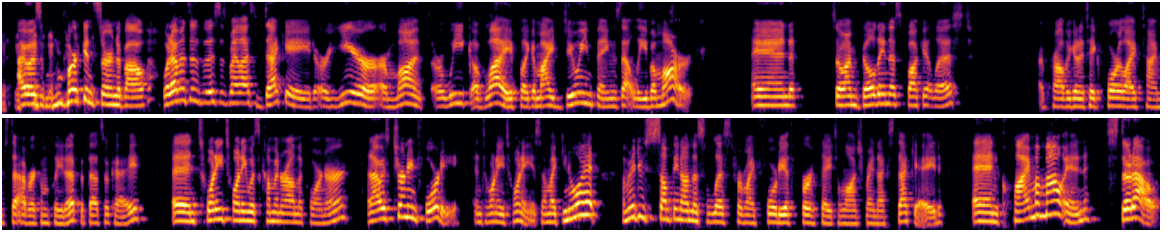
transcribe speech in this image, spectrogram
I was more concerned about what happens if this is my last decade or year or month or week of life. Like, am I doing things that leave a mark? And so I'm building this bucket list. I'm probably gonna take four lifetimes to ever complete it, but that's okay. And 2020 was coming around the corner and I was turning 40 in 2020. So I'm like, you know what? I'm going to do something on this list for my 40th birthday to launch my next decade. And climb a mountain stood out.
